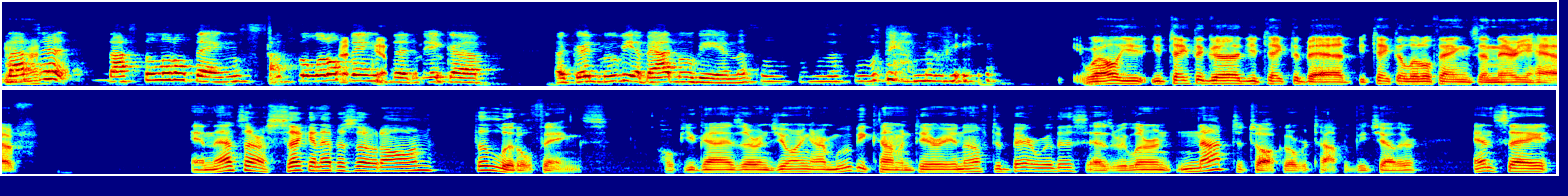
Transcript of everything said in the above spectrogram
That's right. it. That's the little things. It's the little things yeah. that make a a good movie a bad movie, and this is this is a bad movie. Well, you, you take the good, you take the bad, you take the little things, and there you have. And that's our second episode on The Little Things. Hope you guys are enjoying our movie commentary enough to bear with us as we learn not to talk over top of each other and say,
